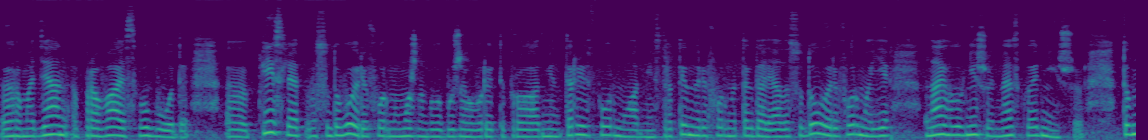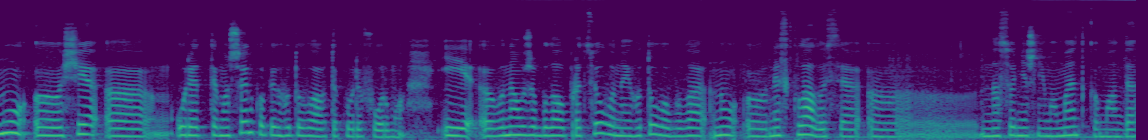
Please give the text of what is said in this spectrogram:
громадян права і свободи. Е, Після судової реформи можна було б вже говорити про адмінтерреформу, адміністративну реформу і так далі, але судова реформа є найголовнішою, найскладнішою. Тому ще уряд Тимошенко підготував таку реформу, і е, вона вже була опрацьована і готова була. Ну е, не склалося е, на сьогоднішній момент. Команда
